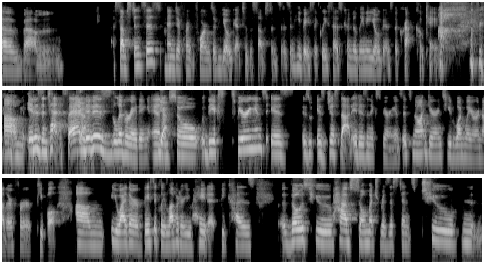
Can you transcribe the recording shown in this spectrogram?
of um, substances mm-hmm. and different forms of yoga to the substances, and he basically says Kundalini yoga is the crack cocaine. um, it is intense and yeah. it is liberating, and yeah. so the experience is is is just that it is an experience it's not guaranteed one way or another for people um, you either basically love it or you hate it because those who have so much resistance to n-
